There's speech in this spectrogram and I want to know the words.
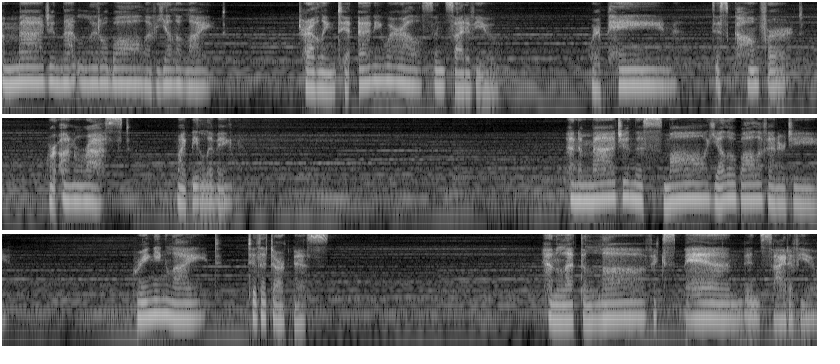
imagine that little ball of yellow light traveling to anywhere else inside of you where pain, discomfort, or unrest might be living. And imagine this small yellow ball of energy bringing light to the darkness. And let the love expand inside of you.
